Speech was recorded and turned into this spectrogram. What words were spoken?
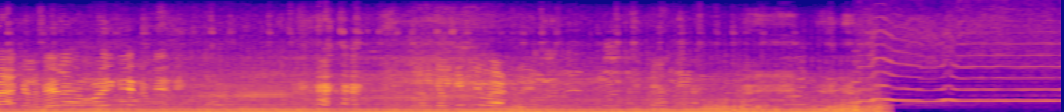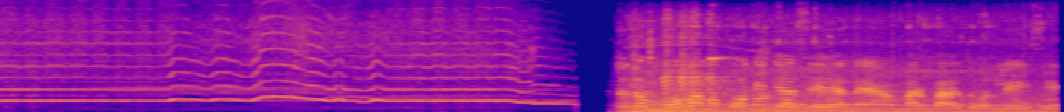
બાકી વહેલા હાર મળી ગઈ ને મેજિક કેટલી વાર થઈ? ગયા છે અને અમારા બા જો લે છે.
